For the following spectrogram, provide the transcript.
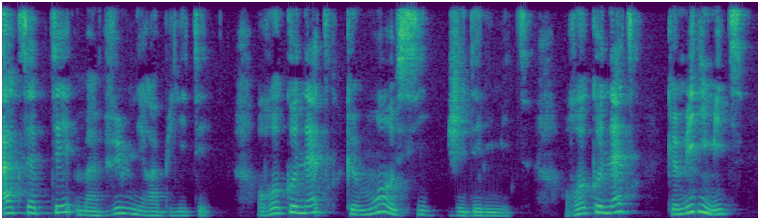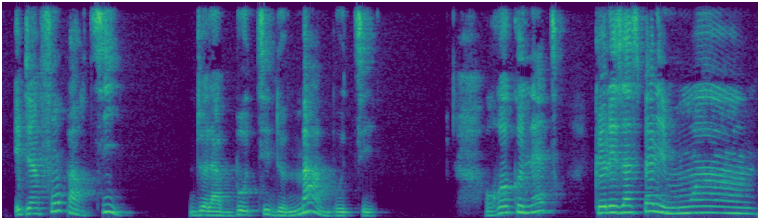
accepter ma vulnérabilité. Reconnaître que moi aussi j'ai des limites. Reconnaître que mes limites, eh bien, font partie de la beauté, de ma beauté. Reconnaître que les aspects les moins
